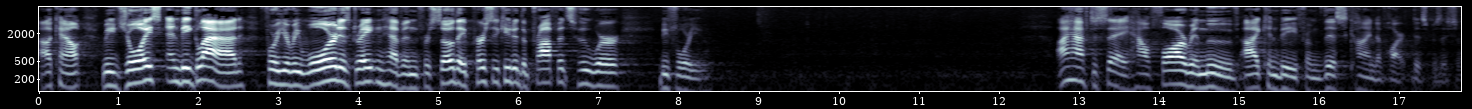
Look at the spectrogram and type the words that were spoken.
account. Rejoice and be glad, for your reward is great in heaven, for so they persecuted the prophets who were before you. I have to say how far removed I can be from this kind of heart disposition.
